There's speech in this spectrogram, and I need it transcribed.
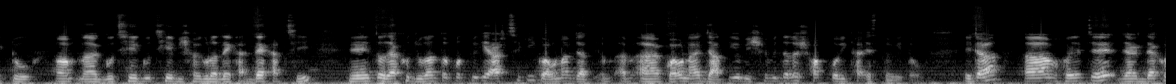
একটু গুছিয়ে গুছিয়ে বিষয়গুলো দেখা, দেখাচ্ছি। তো দেখো, যুগান্তর পত্রিকায় আসছে কি? করোনা করোনায় জাতীয় বিশ্ববিদ্যালয়ের সব পরীক্ষা স্থগিত। এটা হয়েছে দেখো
